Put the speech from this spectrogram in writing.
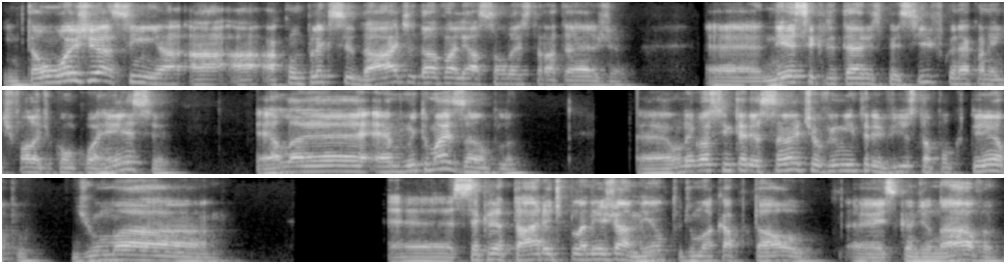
Então, hoje, assim, a, a, a complexidade da avaliação da estratégia é, nesse critério específico, né, quando a gente fala de concorrência, ela é, é muito mais ampla. É um negócio interessante, eu vi uma entrevista há pouco tempo de uma é, secretária de planejamento de uma capital é, escandinava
